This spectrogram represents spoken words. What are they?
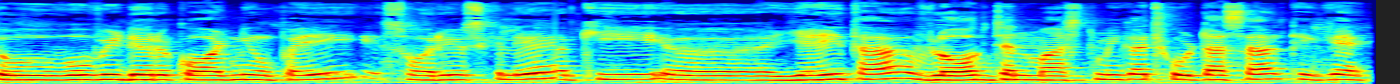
तो वो वीडियो रिकॉर्ड नहीं हो पाई। सॉरी उसके लिए कि यही था व्लॉग जन्माष्टमी का छोटा सा, ठीक है?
